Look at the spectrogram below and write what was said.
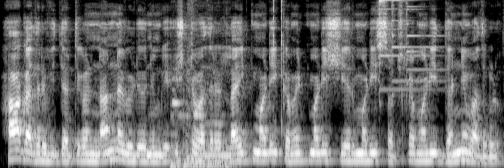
ಹಾಗಾದರೆ ವಿದ್ಯಾರ್ಥಿಗಳು, ನನ್ನ ವಿಡಿಯೋ ನಿಮಗೆ ಇಷ್ಟವಾದರೆ ಲೈಕ್ ಮಾಡಿ, ಕಮೆಂಟ್ ಮಾಡಿ, ಶೇರ್ ಮಾಡಿ, ಸಬ್ಸ್ಕ್ರೈಬ್ ಮಾಡಿ. ಧನ್ಯವಾದಗಳು.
